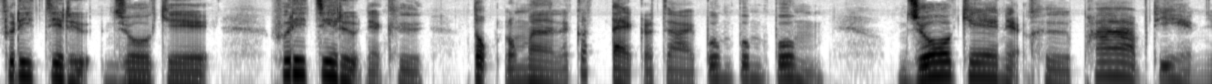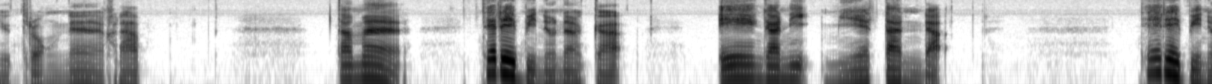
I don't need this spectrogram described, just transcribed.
ฟุริจิรุโจเกฟุริจิรุเนี่ยคือตกลงมาแล้วก็แตกกระจายปุ้มปุ้มปุ้ม情景 เนี่ยคือภาพที่เห็นอยู่ตรงหน้าครับต่อมาテレビの中映画に見えたんだ テレビの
